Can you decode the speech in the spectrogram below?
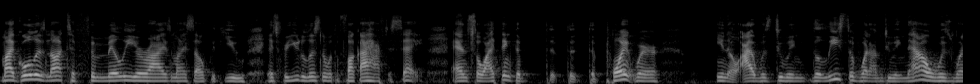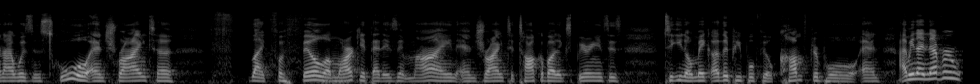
My goal is not to familiarize myself with you. It's for you to listen to what the fuck I have to say. And so I think the the, the, the point where you know I was doing the least of what I'm doing now was when I was in school and trying to like fulfill a market that isn't mine and trying to talk about experiences to you know make other people feel comfortable and i mean i never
